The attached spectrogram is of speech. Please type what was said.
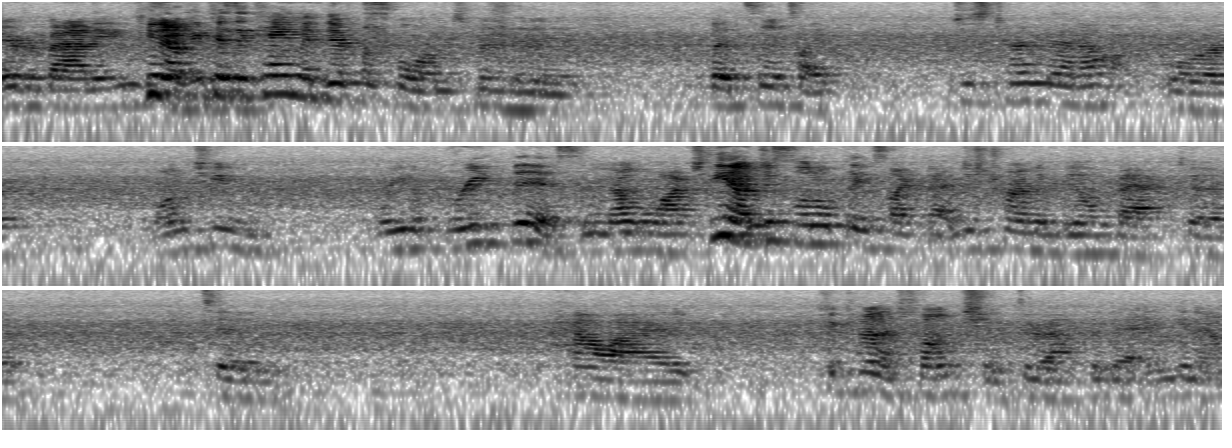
everybody, you know, because it came in different forms for mm-hmm. sure. But it's like, just turn that off, or why don't you read read this and don't watch, you know, just little things like that. Just trying to build back to to how I could kind of function throughout the day, you know.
